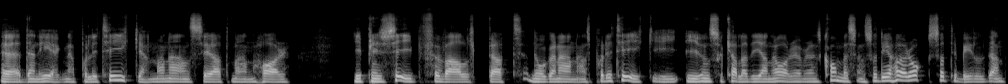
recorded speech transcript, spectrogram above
eh, den egna politiken. Man anser att man har i princip förvaltat någon annans politik i, i den så kallade januariöverenskommelsen. Så det hör också till bilden.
